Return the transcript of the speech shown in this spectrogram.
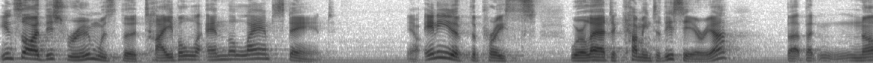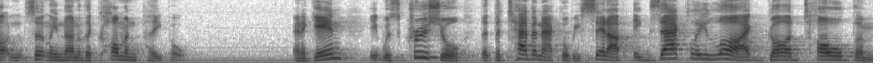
Inside this room was the table and the lampstand. Now, any of the priests were allowed to come into this area, but, but not, certainly none of the common people. And again, it was crucial that the tabernacle be set up exactly like God told them.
